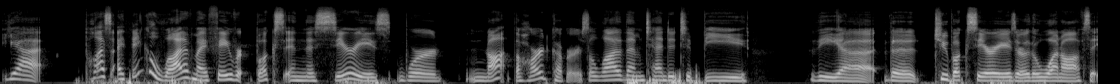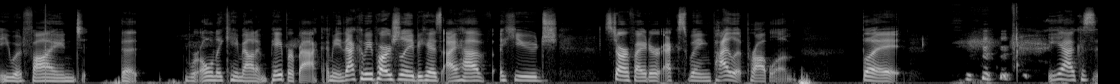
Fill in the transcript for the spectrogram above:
Yeah. Plus, I think a lot of my favorite books in this series were not the hardcovers. A lot of them tended to be the uh, the two book series or the one offs that you would find that were only came out in paperback. I mean, that could be partially because I have a huge Starfighter X Wing pilot problem, but yeah, because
